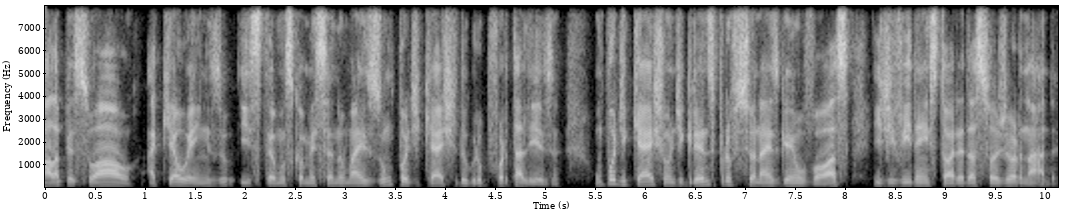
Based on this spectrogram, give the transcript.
Fala pessoal, aqui é o Enzo e estamos começando mais um podcast do Grupo Fortaleza. Um podcast onde grandes profissionais ganham voz e dividem a história da sua jornada.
